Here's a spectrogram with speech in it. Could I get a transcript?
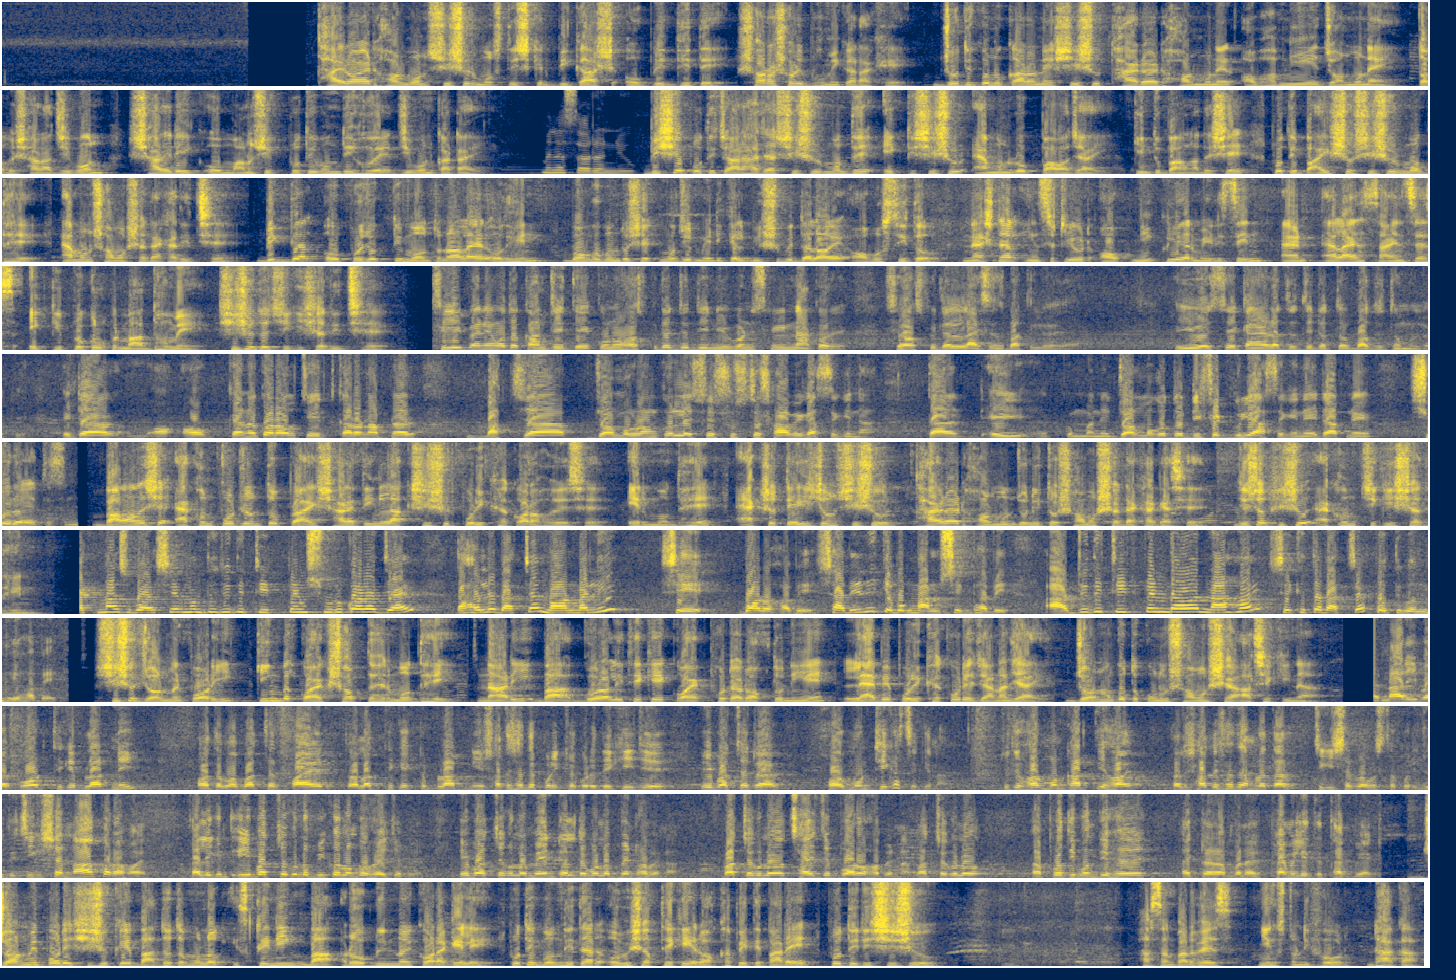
থাইরয়েড হরমোন শিশুর মস্তিষ্কের বিকাশ ও বৃদ্ধিতে সরাসরি ভূমিকা রাখে। যদি কোনো কারণে শিশু থাইরয়েড হরমোনের অভাব নিয়ে জন্ম নেয়, তবে সারা জীবন শারীরিক ও মানসিক প্রতিবন্ধী হয়ে জীবন কাটায়। বিশ্বে প্রতি চার হাজার শিশুর মধ্যে একটি শিশুর এমন রোগ পাওয়া যায়। কিন্তু বাংলাদেশে প্রতি বাইশশো শিশুর মধ্যে এমন সমস্যা দেখা দিচ্ছে। বিজ্ঞান ও প্রযুক্তি মন্ত্রণালয়ের অধীন বঙ্গবন্ধু শেখ মুজিব মেডিকেল বিশ্ববিদ্যালয়ে অবস্থিত National Institute of Nuclear Medicine and Alliance Sciences একটি প্রকল্পের মাধ্যমে শিশুদের চিকিৎসা দিচ্ছে। ফিলিপাইনের মতো কান্ট্রিতে কোনো হসপিটাল যদি নিউবর্ন স্ক্রিনিং না করে সে হসপিটালের লাইসেন্স বাতিল হয়ে যায়। ইউএসএ কানাডাতে তো এটা তো বাধ্যতামূলক। এটা কেন করা উচিত? কারণ আপনার বাচ্চা জন্মগ্রহণ করলে সে সুস্থ স্বাভাবিক আছে কিনা? তার এই মানে জন্মগত ডিফেক্টগুলি আছে কিনা? এটা আপনি শিওর হয়ে যেতেছেন। বাংলাদেশে এখন পর্যন্ত প্রায় সাড়ে তিন লাখ শিশুর পরীক্ষা করা হয়েছে। এর মধ্যে একশো তেইশ জন শিশুর থাইরয়েড হরমোনজনিত সমস্যা দেখা গেছে। যেসব শিশু এখন চিকিৎসাধীন। এক মাস বয়সের মধ্যে যদি ট্রিটমেন্ট শুরু করা যায় তাহলে বাচ্চা নর্মালি সে বড় হবে শারীরিক এবং মানসিকভাবে। আর যদি ট্রিটমেন্ট দেওয়া না হয় সেক্ষেত্রে বাচ্চা প্রতিবন্ধী হবে। শিশু জন্মের পরই কিংবা কয়েক সপ্তাহের মধ্যেই নারী বা গোড়ালি থেকে কয়েক ফোঁটা রক্ত নিয়ে ল্যাবে পরীক্ষা করে জানা যায় জন্মগত কোনো সমস্যা আছে কিনা। নারী বা কর থেকে ব্লাড নেই অথবা বাচ্চার পায়ের তলার থেকে একটা ব্লাড নিয়ে সাথে সাথে পরীক্ষা করে দেখি যে এই বাচ্চাটার হরমোন ঠিক আছে কিনা? যদি হরমোন ঘাটতি হয়, তাহলে সাথে সাথে আমরা তার চিকিৎসার ব্যবস্থা করি। যদি চিকিৎসা না করা হয়, তাহলে কিন্তু এই বাচ্চাগুলো বিকলাঙ্গ হয়ে যাবে। এই বাচ্চাগুলো মেন্টাল ডেভেলপমেন্ট হবে না। বাচ্চাগুলো সাইজে বড় হবে না। বাচ্চাগুলো প্রতিবন্ধী হয়ে একটা মানে ফ্যামিলিতে থাকবে। জন্মের পরে শিশুকে বাধ্যতামূলক স্ক্রিনিং বা রোগ নির্ণয় করা গেলে প্রতিবন্ধিতার অভিশাপ থেকে রক্ষা পেতে পারে প্রতিটি শিশু। Hasan Parvez News Twenty Dhaka.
